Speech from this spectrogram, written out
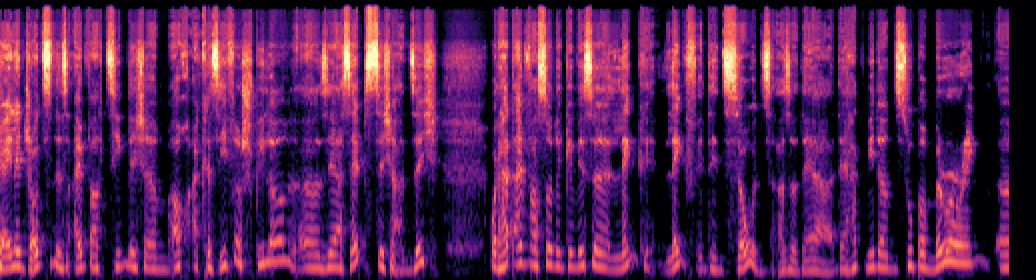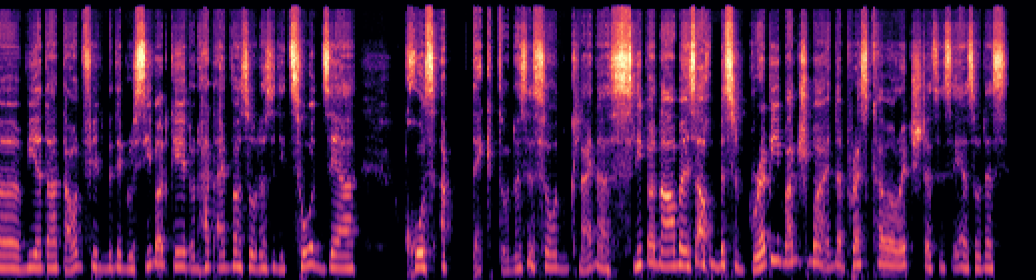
Jalen Johnson ist einfach ziemlich ähm, auch aggressiver Spieler, äh, sehr selbstsicher an sich und hat einfach so eine gewisse Lenk Length in den Zones. Also der, der hat wieder ein super Mirroring, äh, wie er da downfield mit den Receivern geht und hat einfach so, dass er die Zonen sehr groß abdeckt. Und das ist so ein kleiner Sleeper-Name, ist auch ein bisschen grabby manchmal in der Press-Coverage. Das ist eher so das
